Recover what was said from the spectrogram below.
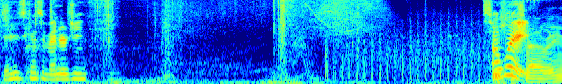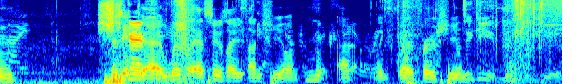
Do these guys have energy? See Oh, who's wait. shot right here. Shit, yeah, literally as soon as I unshield, I like go for a shield. Taking it this here.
